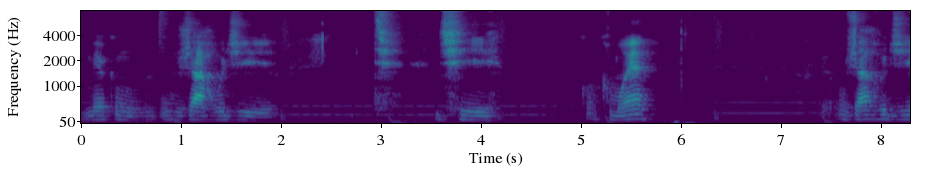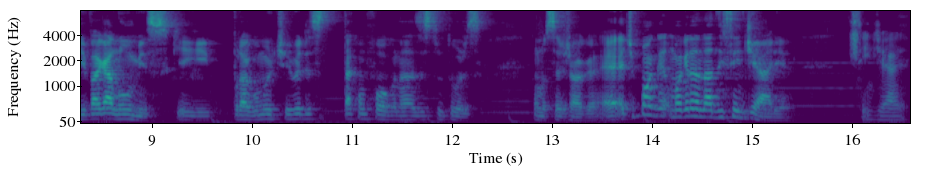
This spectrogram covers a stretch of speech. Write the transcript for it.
meio que um, um jarro de. de. como é? Um jarro de vagalumes, que por algum motivo eles tacam fogo nas estruturas quando você joga. É, é tipo uma, uma granada incendiária. Incendiária.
